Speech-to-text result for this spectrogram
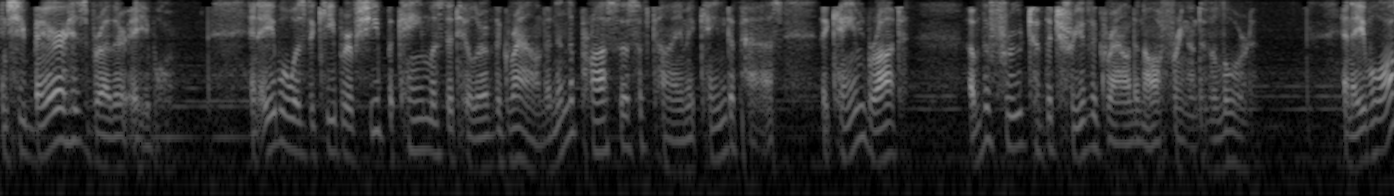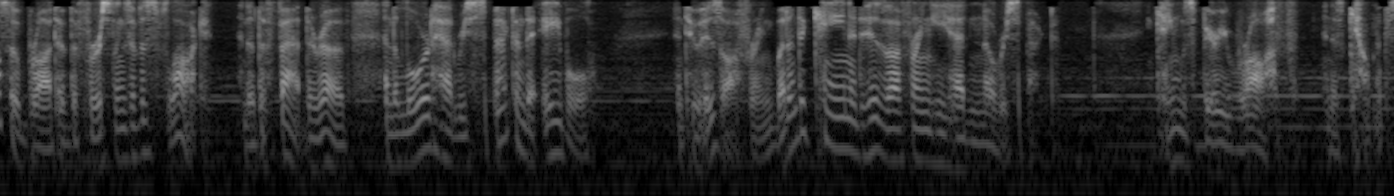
And she bare his brother Abel. And Abel was the keeper of sheep, but Cain was the tiller of the ground. And in the process of time it came to pass that Cain brought of the fruit of the tree of the ground an offering unto the Lord. And Abel also brought of the firstlings of his flock, and of the fat thereof. And the Lord had respect unto Abel and to his offering, but unto Cain and his offering he had no respect. And Cain was very wroth, and his countenance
